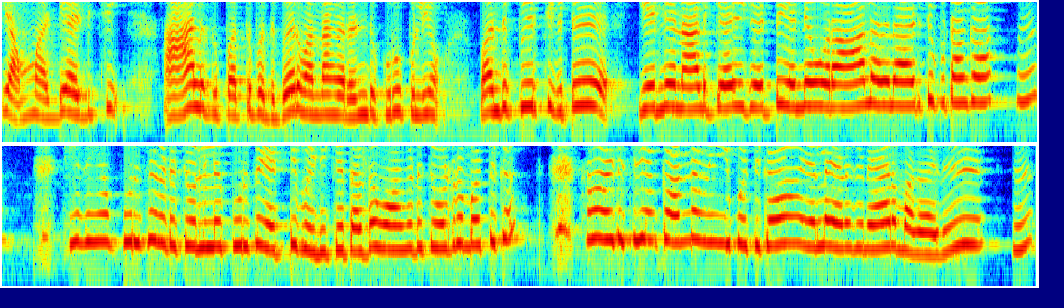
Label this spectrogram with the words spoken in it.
செம்ம அடி அடித்து ஆளுக்கு பத்து பத்து பேர் வந்தாங்க ரெண்டு குரூப்லேயும் வந்து பிரிச்சுக்கிட்டு என்ன நாலு கேள்வி கேட்டு என்ன ஒரு ஆள் அதில் அடிச்சு விட்டாங்க. ம்? இது என் புருஷன்கிட்ட சொல்லல. புருஷன் எட்டி போய் நிக்கத்தால் தான் வாங்கிட்டு சொல்கிறேன் பார்த்துக்க அடிச்சு என் கண்ணை வீங்கி போச்சுக்கா. எல்லாம் எனக்கு நேரமாக இது ம்?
